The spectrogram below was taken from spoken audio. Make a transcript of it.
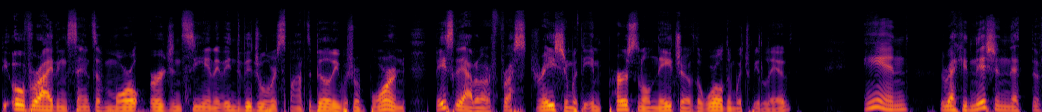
the overriding sense of moral urgency and of individual responsibility, which were born basically out of a frustration with the impersonal nature of the world in which we lived, and the recognition that the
